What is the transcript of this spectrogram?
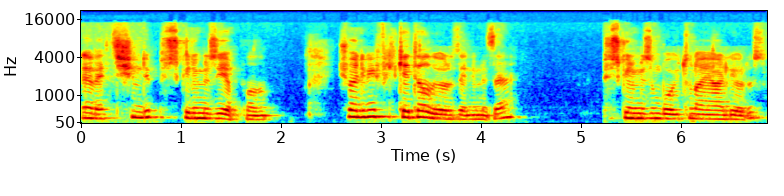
Evet, şimdi püskülümüzü yapalım. Şöyle bir filketi alıyoruz elimize. Püskülümüzün boyutunu ayarlıyoruz.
